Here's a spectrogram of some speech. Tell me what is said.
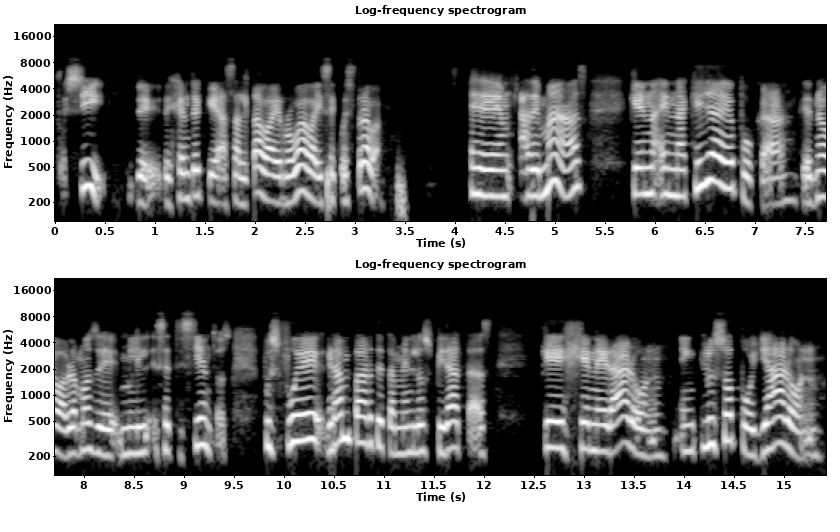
pues sí, de, gente que asaltaba y robaba y secuestraba. Eh, además, que en, en, aquella época, que no hablamos de 1700, pues fue gran parte también los piratas que generaron e incluso apoyaron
